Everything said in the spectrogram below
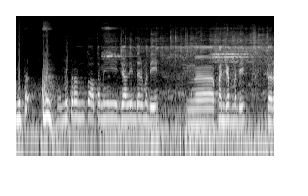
मित्र मित्रांनो आता मी जालिंदरमध्ये पंजाबमध्ये. तर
